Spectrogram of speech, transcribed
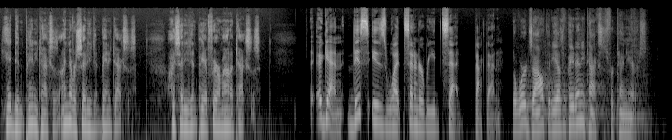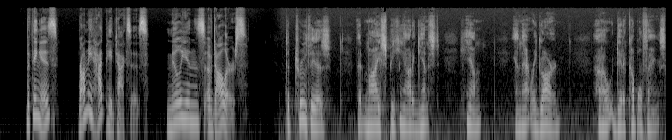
he didn't pay any taxes. I never said he didn't pay any taxes. I said he didn't pay a fair amount of taxes. Again, this is what Senator Reid said back then. The word's out that he hasn't paid any taxes for 10 years. The thing is, Romney had paid taxes, millions of dollars. The truth is that my speaking out against him in that regard uh, did a couple things.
